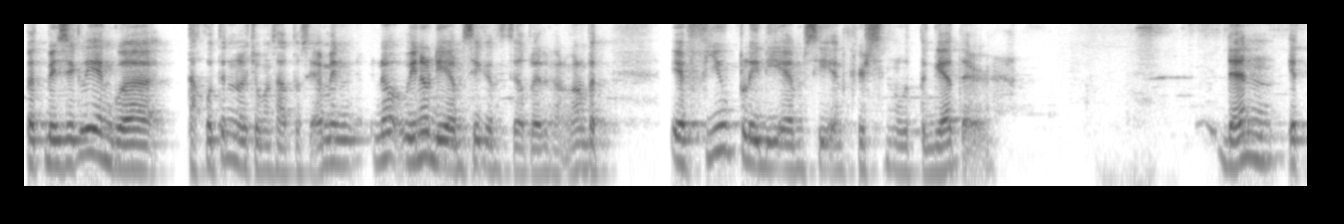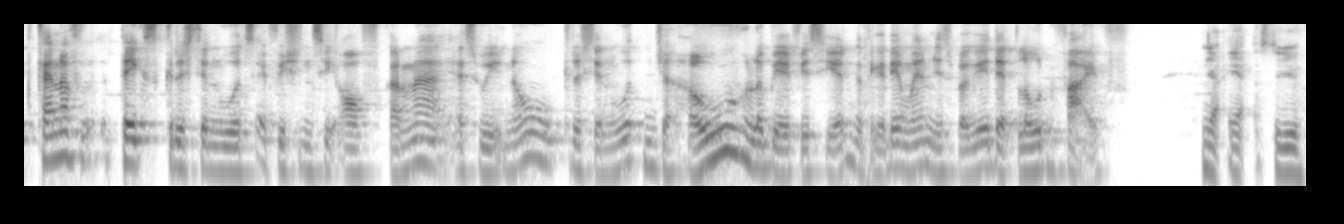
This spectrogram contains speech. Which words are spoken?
But basically yang gue takutin adalah cuma satu sih. I mean, no, we know DMC can still play dengan kan, but if you play DMC and Christian Wood together, then it kind of takes Christian Wood's efficiency off karena as we know Christian Wood jauh lebih efisien ketika dia main sebagai dead lone five. Ya, ya, setuju.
